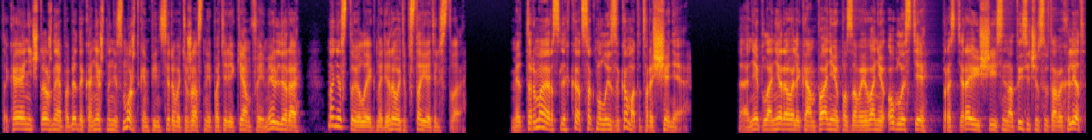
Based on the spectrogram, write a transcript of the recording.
Такая ничтожная победа, конечно, не сможет компенсировать ужасные потери Кемфа и Мюллера, но не стоило игнорировать обстоятельства. Меттермайер слегка цокнул языком от отвращения. Они планировали кампанию по завоеванию области, простирающейся на тысячи световых лет,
